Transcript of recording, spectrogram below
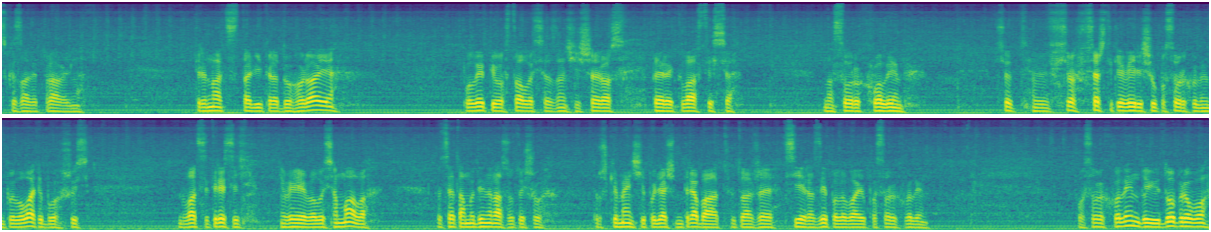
сказати правильно. 13 літра догорає. Полити осталося, значить, ще раз перекластися на 40 хвилин. Все, все, все ж таки вирішив по 40 хвилин поливати, бо щось 20-30 виявилося мало. То це там один раз, ото, трошки менше полячим треба, а тут вже всі рази поливаю по 40 хвилин. По 40 хвилин даю добриво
